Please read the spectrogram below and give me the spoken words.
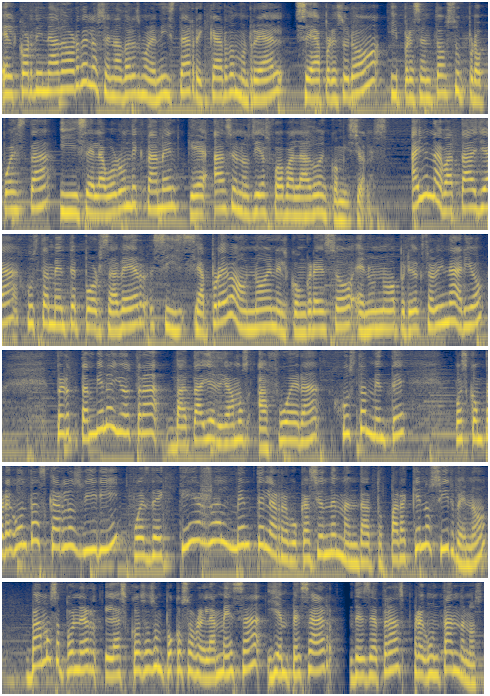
El coordinador de los senadores morenistas, Ricardo Monreal, se apresuró y presentó su propuesta y se elaboró un dictamen que hace unos días fue avalado en comisiones. Hay una batalla justamente por saber si se aprueba o no en el Congreso en un nuevo periodo extraordinario, pero también hay otra batalla, digamos, afuera, justamente pues con preguntas, Carlos Viri, pues de qué es realmente la revocación de mandato, para qué nos sirve, ¿no? Vamos a poner las cosas un poco sobre la mesa y empezar desde atrás preguntándonos,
